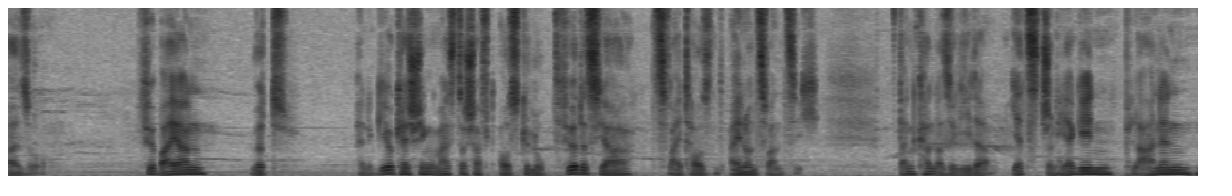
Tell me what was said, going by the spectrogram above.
Also für Bayern wird eine Geocaching-Meisterschaft ausgelobt für das Jahr 2021. Dann kann also jeder jetzt schon hergehen, planen,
